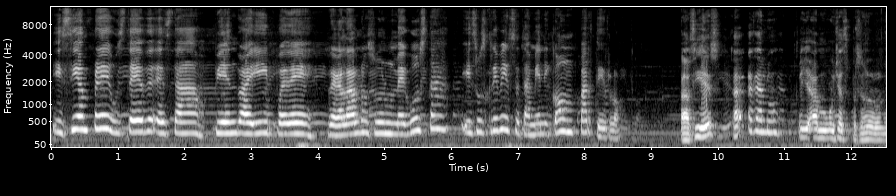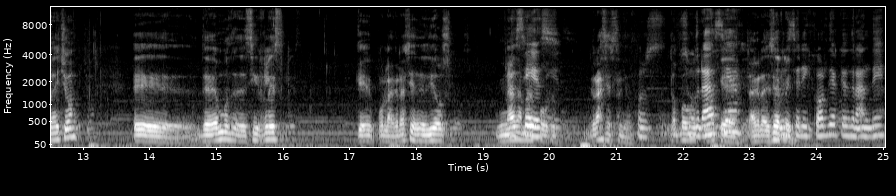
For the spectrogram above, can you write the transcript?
y siempre usted está viendo ahí, puede regalarnos un me gusta y suscribirse también y compartirlo. Así es, háganlo. Ya muchas personas lo han hecho. Eh, debemos de decirles que por la gracia de Dios, nada más por Gracias, Señor. Pues, no podemos su gracia, agradecerle. misericordia que es grande.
